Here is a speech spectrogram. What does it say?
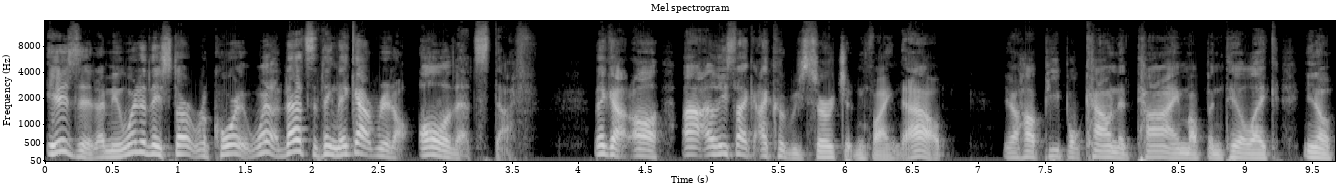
is it? I mean, when did they start recording? Well, that's the thing. They got rid of all of that stuff. They got all, uh, at least like I could research it and find out, you know, how people counted time up until like, you know,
